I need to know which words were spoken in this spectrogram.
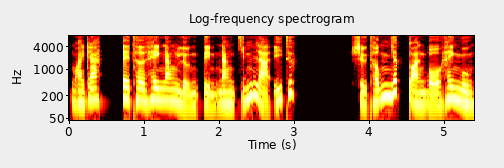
Ngoài ra, ether hay năng lượng tiềm năng chính là ý thức. Sự thống nhất toàn bộ hay nguồn.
